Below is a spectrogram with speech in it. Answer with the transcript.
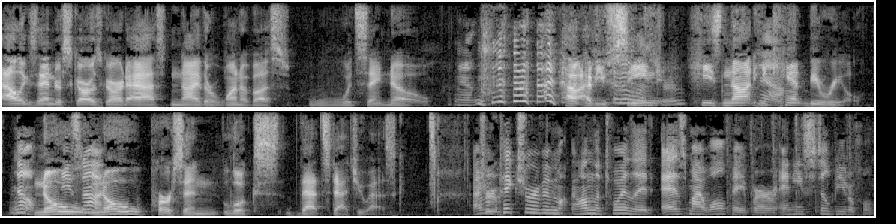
Alexander Skarsgård asked, neither one of us would say no. Yeah. How have you seen? He's not. He Yeah. can't be real. No, No, he's not. no person looks that statuesque. I have True. a picture of him on the toilet as my wallpaper, and he's still beautiful.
